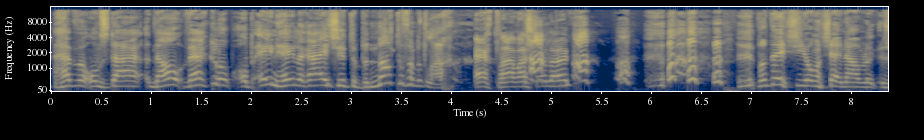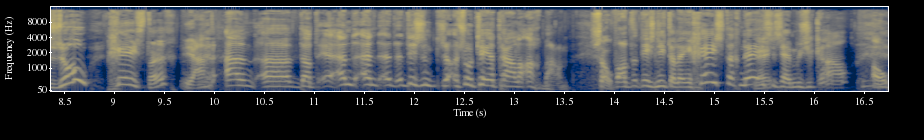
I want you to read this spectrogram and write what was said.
Hebben we ons daar, nou, werkelijk op, één hele rij zitten benatten van het lachen. Echt waar, was zo leuk? Want deze jongens zijn namelijk zo geestig. Ja. En, eh, dat, en, en, het is een soort theatrale achtbaan. Zo. Want het is niet alleen geestig, nee, Nee. ze zijn muzikaal. Oh.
